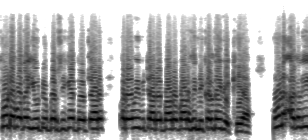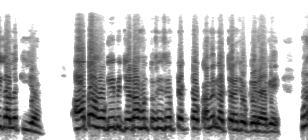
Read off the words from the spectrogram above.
ਥੋੜੇ ਬਹੁਤੇ ਯੂਟਿਊਬਰ ਸੀਗੇ ਦੋ ਚਾਰ, ਪਰ ਉਹ ਵੀ ਵਿਚਾਰੇ ਬਾਰੋ ਬਾਰ ਅਸੀਂ ਨਿਕਲਦੇ ਹੀ ਵੇਖੇ ਆ। ਹੁਣ ਅਗਲੀ ਗੱਲ ਕੀ ਆ? ਆ ਤਾਂ ਹੋ ਗਈ ਵੀ ਜਿਹੜਾ ਹੁਣ ਤੁਸੀਂ ਸਿਰਫ ਟਿਕਟੋਕਾਂ ਦੇ ਨੱਚਣ ਜੋਗੇ ਰਹਿ ਗਏ। ਹੁਣ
